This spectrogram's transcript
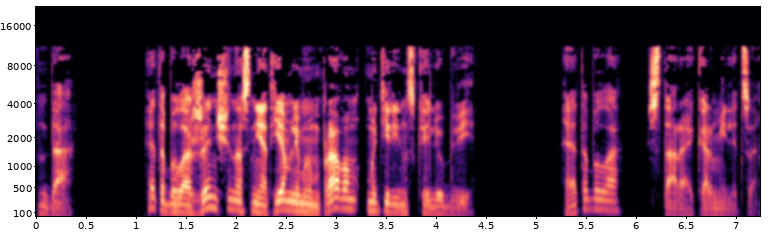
Да, это была женщина с неотъемлемым правом материнской любви. Это была старая кормилица.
